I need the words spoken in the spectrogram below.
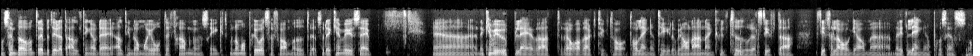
Och sen behöver inte det betyda att allting, av det, allting de har gjort är framgångsrikt, men de har provat sig fram och utrett. Så det kan vi ju se, eh, det kan vi uppleva att våra verktyg tar, tar längre tid och vi har en annan kultur att stifta, stifta lagar med, med lite längre processer.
